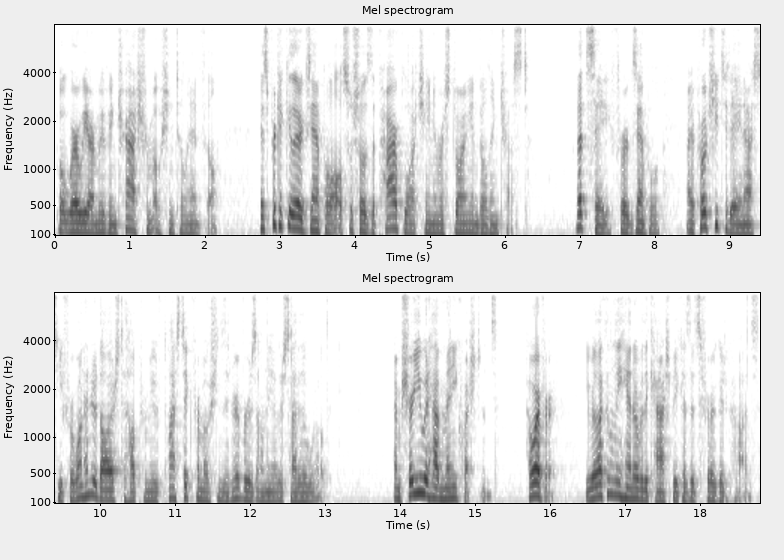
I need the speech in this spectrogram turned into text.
but where we are moving trash from ocean to landfill. This particular example also shows the power of blockchain in restoring and building trust. Let's say, for example, I approached you today and asked you for $100 to help remove plastic from oceans and rivers on the other side of the world. I'm sure you would have many questions. However, you reluctantly hand over the cash because it's for a good cause.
